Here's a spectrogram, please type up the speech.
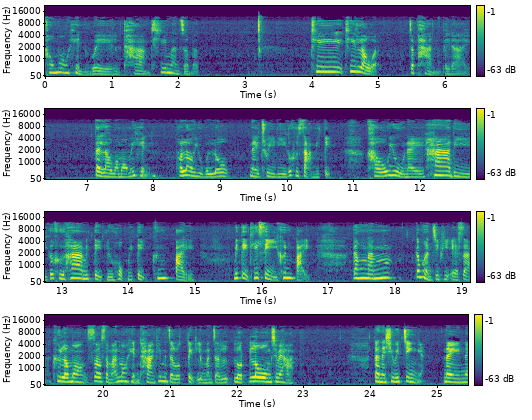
เขามองเห็นเวหรือทางที่มันจะแบบที่ที่เราอะจะผ่านไปได้ แต่เราอะมองไม่เห็น เพราะเราอยู่บนโลกใน 3D ก็คือ 3 มิติ เขาอยู่ใน 5D ก็คือ 5 มิติหรือ 6 มิติขึ้นไป มิติที่ 4 ขึ้นไป ดังนั้นก็เหมือน GPS อะคือเรามองเราสามารถมองเห็นทางที่มันจะรถติดหรือมันจะลดโล่งใช่ไหมคะ แต่ในชีวิตจริงเนี่ยในใน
